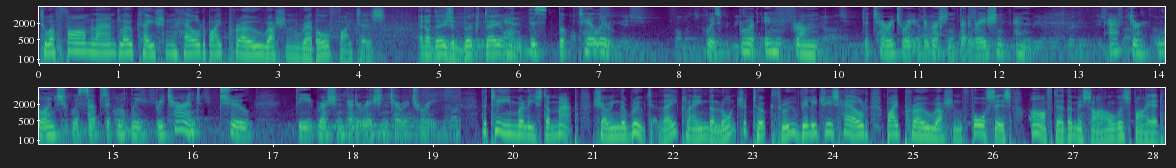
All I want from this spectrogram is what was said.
to a farmland location held by pro Russian rebel fighters. And this Buk TELAR was brought in from the territory of the Russian Federation and after launch was subsequently returned to the Russian Federation territory. The team released a map showing the route they claim the launcher took through villages held by pro Russian forces after the missile was fired.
